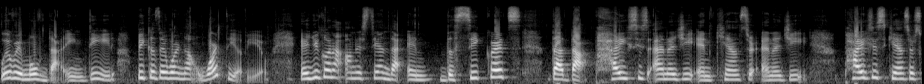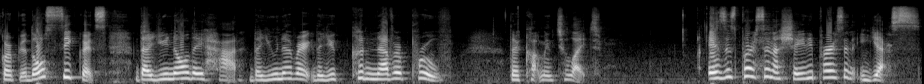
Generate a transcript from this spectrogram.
We removed that indeed because they were not worthy of you. And you're going to understand that in the secrets that that Pisces energy and Cancer energy, Pisces, Cancer, Scorpio, those secrets that you know they had, that you never, that you could never prove, they're coming to light. Is this person a shady person? Yes.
